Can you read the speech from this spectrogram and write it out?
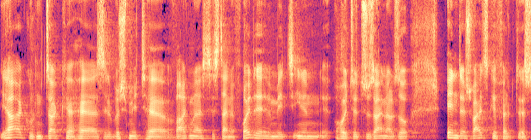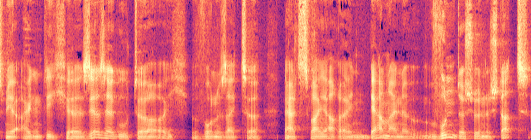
Ja, guten Tag, Herr Silberschmidt, Herr Wagner. Es ist eine Freude, mit Ihnen heute zu sein. Also in der Schweiz gefällt es mir eigentlich äh, sehr, sehr gut. Äh, ich wohne seit äh, mehr als zwei Jahren in Bern, eine wunderschöne Stadt.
